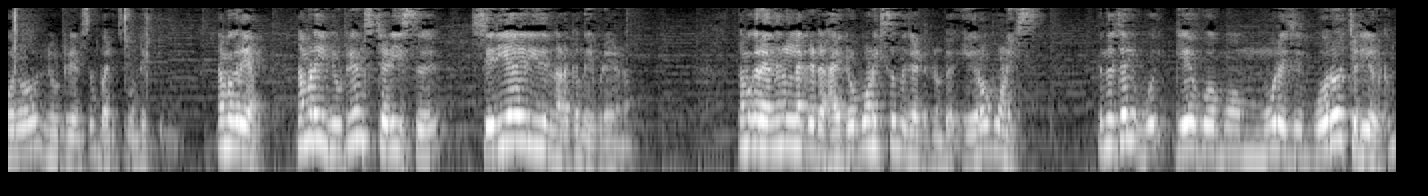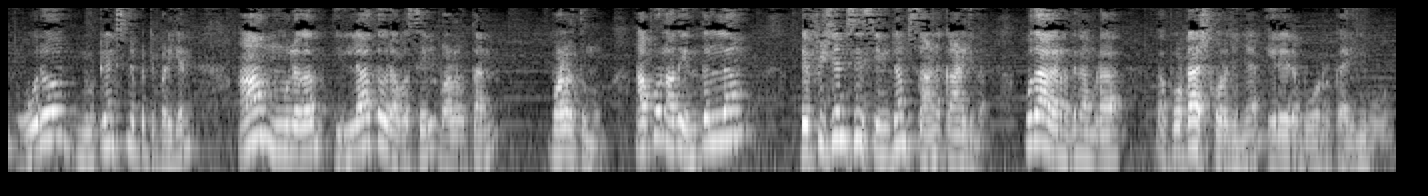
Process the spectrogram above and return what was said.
ഓരോ ന്യൂട്രിയൻസും വലിച്ചുകൊണ്ടിരിക്കുന്നു. നമുക്കറിയാം നമ്മുടെ ഈ ന്യൂട്രിയൻ സ്റ്റഡീസ് ശരിയായ രീതിയിൽ നടക്കുന്ന എവിടെയാണ്? നമുക്കറിയാം നിങ്ങളെല്ലാം കേട്ട് ഹൈഡ്രോപോണിക്സ് എന്ന് കേട്ടിട്ടുണ്ട് എയറോപോണിക്സ് എന്ന് വെച്ചാൽ മൂല ഓരോ ചെടികൾക്കും ഓരോ ന്യൂട്രിയൻസിനെ പറ്റി പഠിക്കാൻ ആ മൂലകം ഇല്ലാത്ത ഒരു അവസ്ഥയിൽ വളർത്താൻ വളർത്തുന്നു. അപ്പോൾ അത് എന്തെല്ലാം ഡെഫിഷ്യൻസി സിംറ്റംസ് ആണ് കാണിക്കുന്നത്. ഉദാഹരണത്തിന് നമ്മുടെ പൊട്ടാഷ് കുറഞ്ഞു കഴിഞ്ഞാൽ ഇലയുടെ ബോർഡർ കരിഞ്ഞു പോകുന്നു.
